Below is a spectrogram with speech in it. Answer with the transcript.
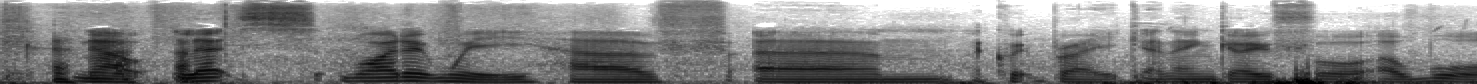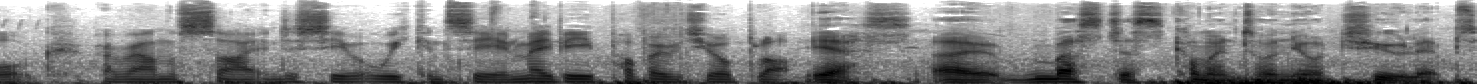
Now, let's. Why don't we have um, a quick break and then go for a walk around the site and just see what we can see, and maybe pop over to your plot. Yes, I must just comment on your tulips.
